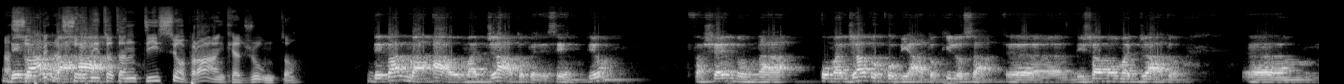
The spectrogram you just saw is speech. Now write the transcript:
ha assorbito ha... tantissimo, però ha anche aggiunto. De Palma ha omaggiato, per esempio, facendo una omaggiato o copiato, chi lo sa, eh, diciamo omaggiato, ehm,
